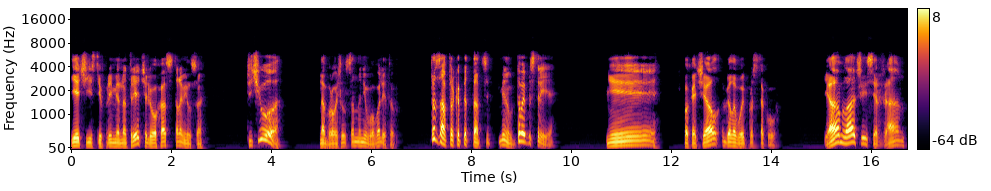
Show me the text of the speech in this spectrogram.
и очистив примерно треть, Леха остановился. — Ты чего? — набросился на него Валетов. — До завтрака пятнадцать минут, давай быстрее. — Не, — покачал головой Простаков. — Я младший сержант,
